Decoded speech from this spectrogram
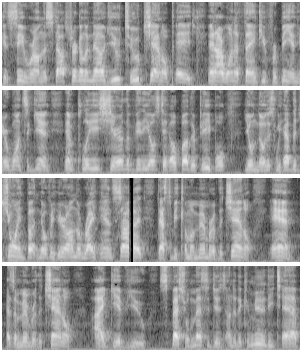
Can see, we're on the Stop Struggling Now YouTube channel page. And I want to thank you for being here once again. And please share the videos to help other people. You'll notice we have the join button over here on the right hand side. That's to become a member of the channel. And as a member of the channel, I give you special messages under the community tab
